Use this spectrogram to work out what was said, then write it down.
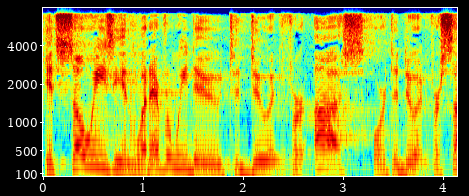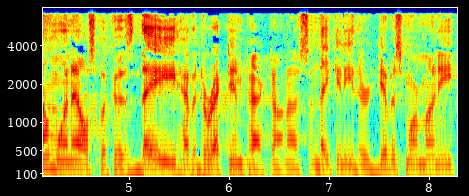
It's so easy in whatever we do to do it for us or to do it for someone else because they have a direct impact on us and they can either give us more money,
